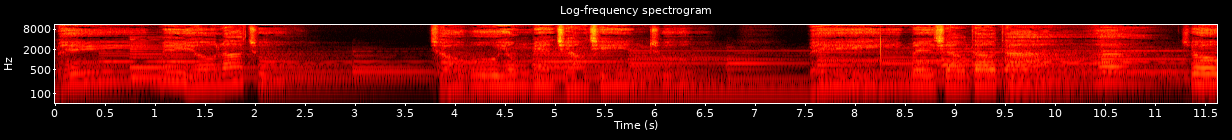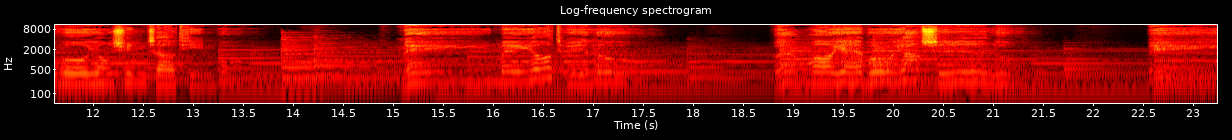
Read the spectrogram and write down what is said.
没没有蜡烛，就不用勉强庆祝。没没想到答案，就不用寻找题目。没没有退路，问我也不要失路。没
